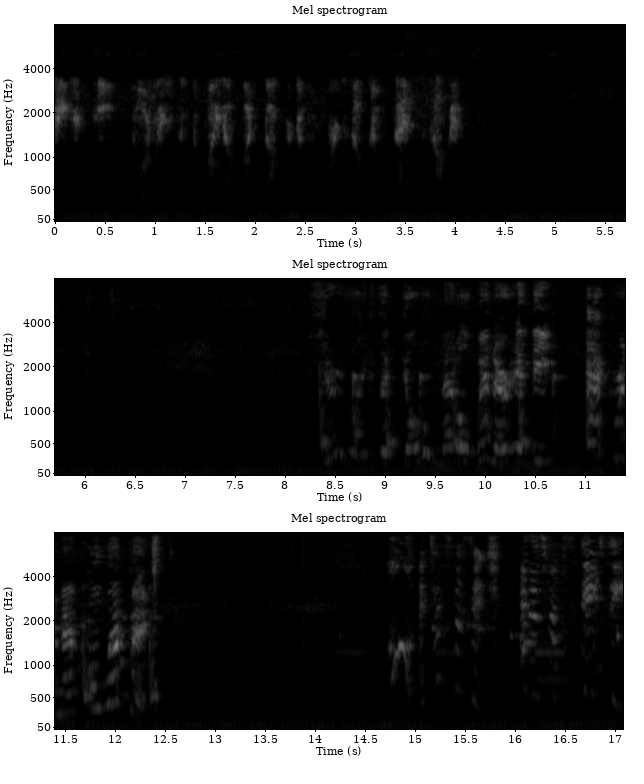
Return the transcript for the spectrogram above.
Agent P, your mission is to find out what Dr. Doofenshmirtz is up to and stop him. You're like the gold medal winner in the acronym Olympics. Oh, a text message. And it's from Stacy.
